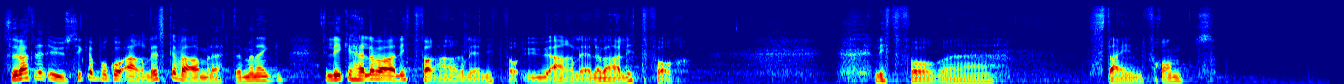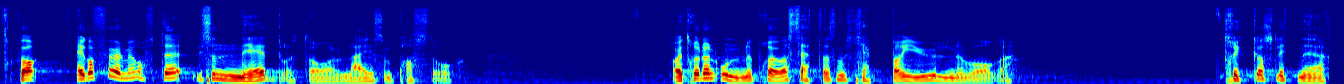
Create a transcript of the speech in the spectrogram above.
Så jeg har vært litt usikker på hvor ærlig jeg skal være med dette. Men jeg, liker heller å være litt for ærlig, litt for uærlig, eller være litt for, litt for uh, steinfront. For jeg føler meg ofte litt sånn nedbrutt og lei som pastor. Og jeg tror den onde prøver å sette sånn kjepper i hjulene våre. Trykke oss litt ned.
